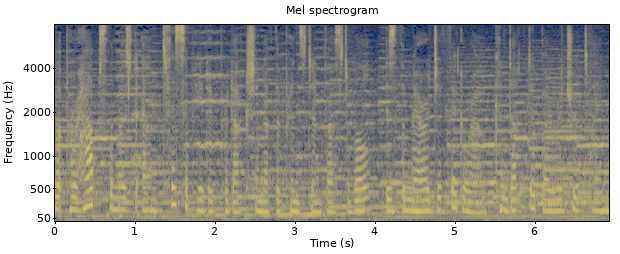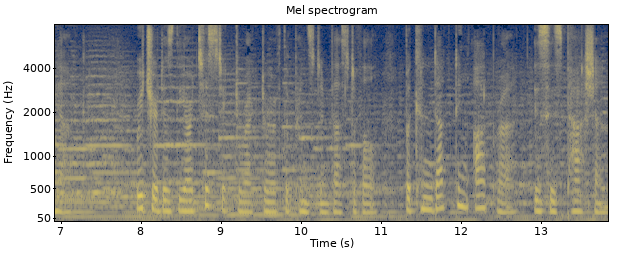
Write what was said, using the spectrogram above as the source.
but perhaps the most anticipated production of the Princeton Festival is The Marriage of Figaro, conducted by Richard Tang Richard is the artistic director of the Princeton Festival, but conducting opera is his passion.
